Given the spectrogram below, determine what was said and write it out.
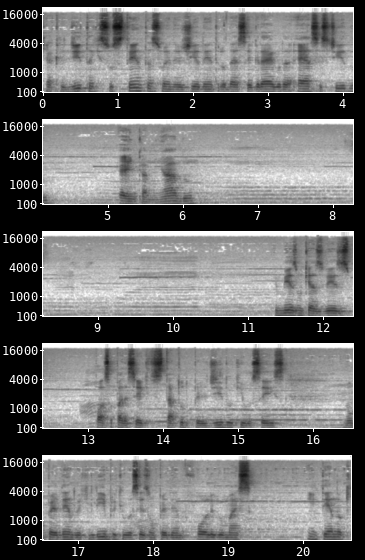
que acredita que sustenta sua energia dentro dessa egrégora é assistido, é encaminhado. E mesmo que às vezes possa parecer que está tudo perdido, que vocês vão perdendo o equilíbrio, que vocês vão perdendo fôlego, mas entendam que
